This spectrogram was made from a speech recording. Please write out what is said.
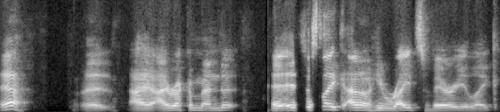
yeah, it, I I recommend it. it. It's just like I don't know. He writes very like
